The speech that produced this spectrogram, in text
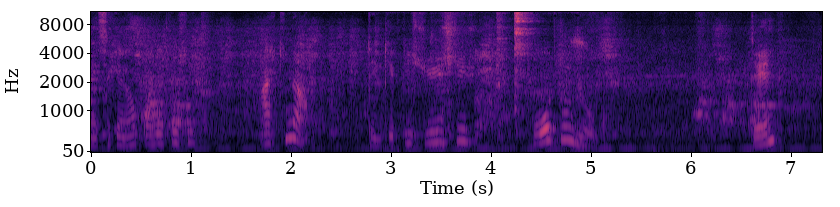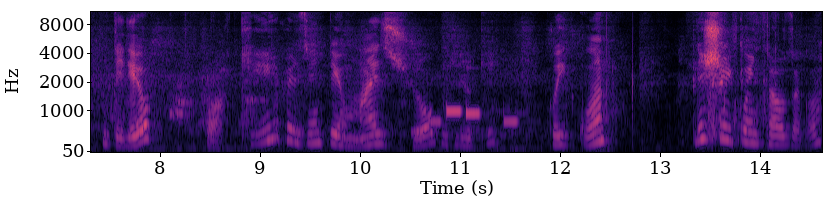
essa aqui não pode assistir. Aqui não. Tem que assistir outro jogo. Tem? Entendeu? Ó, aqui, tem mais jogos aqui. Por enquanto. Deixa eu contar os agora.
